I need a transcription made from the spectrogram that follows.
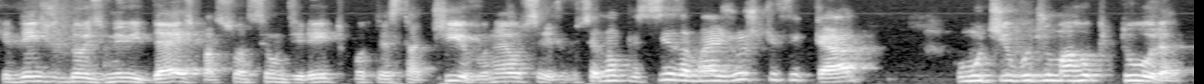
que desde 2010 passou a ser um direito potestativo, né? ou seja, você não precisa mais justificar o motivo de uma ruptura.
